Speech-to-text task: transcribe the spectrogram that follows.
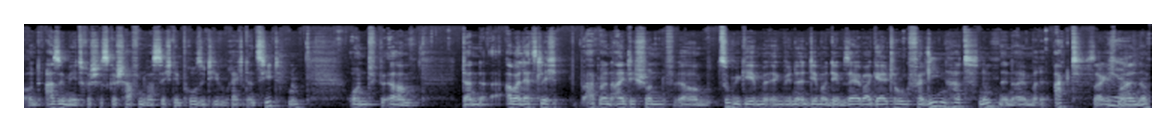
und Asymmetrisches geschaffen, was sich dem positiven Recht entzieht. Ne? Und ähm, dann, aber letztlich hat man eigentlich schon ähm, zugegeben, irgendwie, ne, indem man dem selber Geltung verliehen hat, ne? in einem Akt, sage ich ja. mal. Ne?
